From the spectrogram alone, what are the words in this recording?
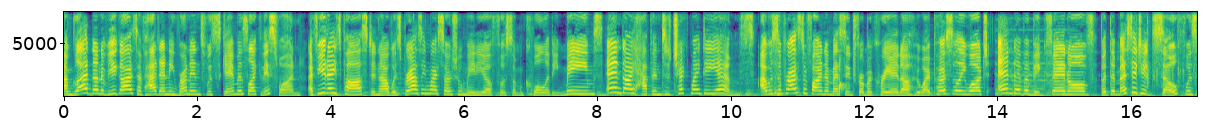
I'm glad none of you guys have had any run ins with scammers like this one. A few days passed and I was browsing my social media for some quality memes, and I happened to check my DMs. I was surprised to find a message from a creator who I personally watch and am a big fan of, but the message itself was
